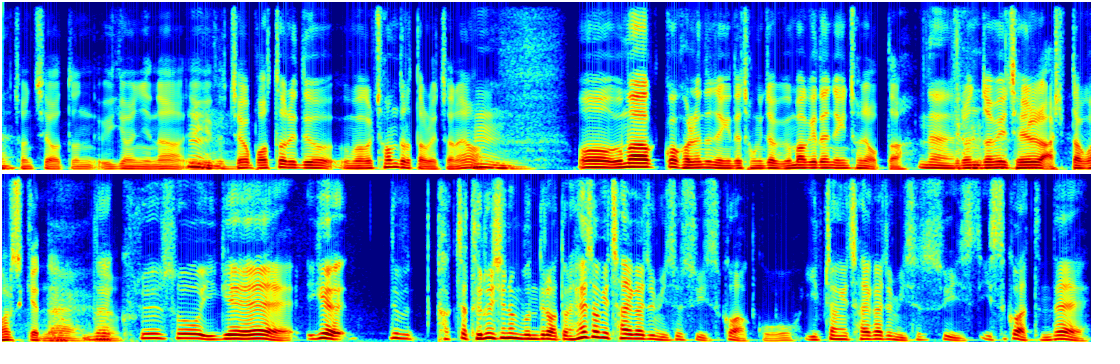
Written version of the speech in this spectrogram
네. 전체 어떤 의견이나 음. 얘기도 제가 버스터리드 음악을 처음 들었다고 그랬잖아요. 음, 어 음악과 관련된 얘기인데 정작 음악에 대한 얘기는 전혀 없다. 네. 이런 점이 제일 아쉽다고 할 수 있겠네요. 네. 네, 그래서 이게 이게 각자 들으시는 분들의 어떤 해석의 차이가 좀 있을 수 있을 것 같고 입장의 차이가 좀 있을 수 있, 있을 것 같은데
